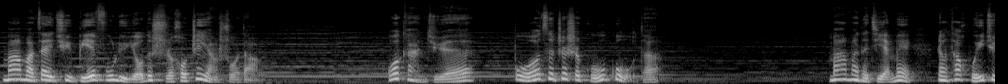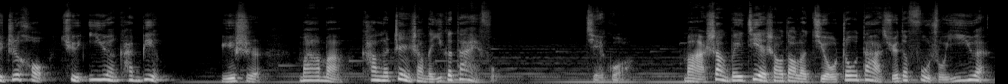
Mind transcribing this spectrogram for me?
妈妈在去别府旅游的时候这样说道：“我感觉脖子这是鼓鼓的。”妈妈的姐妹让她回去之后去医院看病，于是妈妈看了镇上的一个大夫，结果马上被介绍到了九州大学的附属医院。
